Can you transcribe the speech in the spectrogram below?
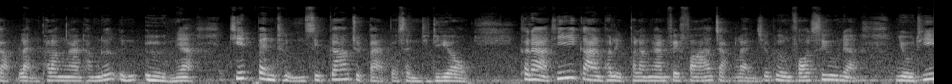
กับแหล่งพลังงานทางเลือกอื่นๆเนี่ยคิดเป็นถึง 19.8%ทีเดียว ขณะที่การผลิตพลังงานไฟฟ้าจากแหล่งเชื้อเพลิงฟอสซิลเนี่ยอยู่ที่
